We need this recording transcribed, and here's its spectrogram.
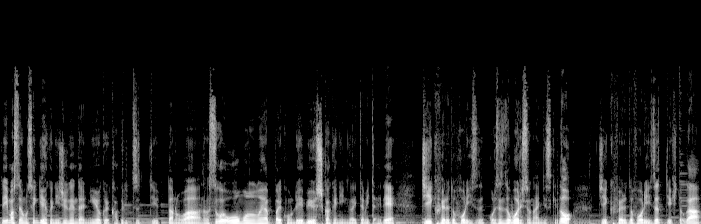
で、今それも1920年代にニューヨークで確立って言ったのは、なんかすごい大物のやっぱりこのレビュー仕掛け人がいたみたいで、ジークフェルド・フォリーズ、これ全然覚える必要ないんですけど、ジークフェルド・フォリーズっていう人が、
